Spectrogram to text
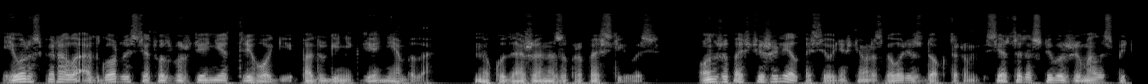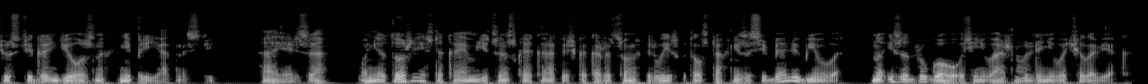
Его распирало от гордости, от возбуждения, от тревоги, подруги нигде не было. Но куда же она запропастилась? Он же почти жалел о сегодняшнем разговоре с доктором. Сердце тоскливо сжималось в предчувствии грандиозных неприятностей. А Эльза? У нее тоже есть такая медицинская карточка. Кажется, он впервые испытал страх не за себя любимого, но и за другого очень важного для него человека.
